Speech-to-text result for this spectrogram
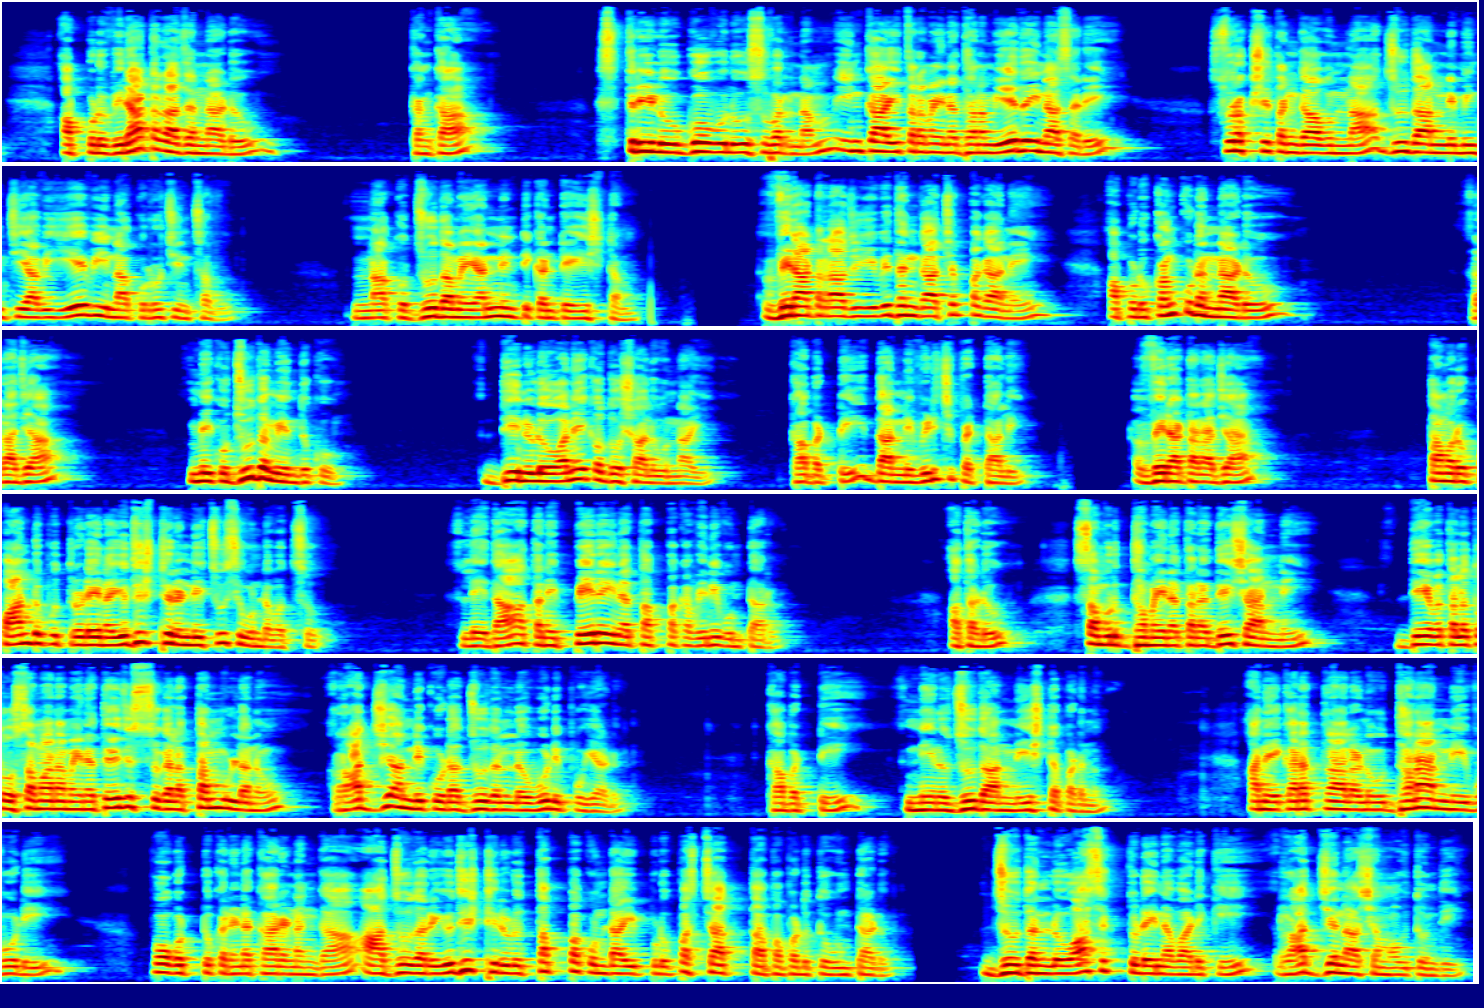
అప్పుడు విరాటరాజన్నాడు కంక స్త్రీలు గోవులు సువర్ణం ఇంకా ఇతరమైన ధనం ఏదైనా సరే సురక్షితంగా ఉన్న జూదాన్ని మించి అవి ఏవీ నాకు రుచించవు. నాకు జూదమే అన్నింటికంటే ఇష్టం. విరాటరాజు ఈ విధంగా చెప్పగానే అప్పుడు కంకుడన్నాడు రాజా మీకు జూదం ఎందుకు? దీనిలో అనేక దోషాలు ఉన్నాయి కాబట్టి దాన్ని విడిచిపెట్టాలి. విరాట రాజా తమరు పాండుపుత్రుడైన యుధిష్ఠిరుణ్ణి చూసి ఉండవచ్చు లేదా అతని పేరైన తప్పక విని ఉంటారు. అతడు సమృద్ధమైన తన దేశాన్ని దేవతలతో సమానమైన తేజస్సు గల తమ్ముళ్ళను రాజ్యాన్ని కూడా జూదంలో ఓడిపోయాడు కాబట్టి నేను జూదాన్ని ఇష్టపడను. అనేక రత్నాలను ధనాన్ని ఓడి పోగొట్టుకొనిన కారణంగా ఆ జూదరు యుధిష్ఠిరుడు తప్పకుండా ఇప్పుడు పశ్చాత్తాపడుతూ ఉంటాడు. జూదంలో ఆసక్తుడైన వాడికి రాజ్యనాశం అవుతుంది.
